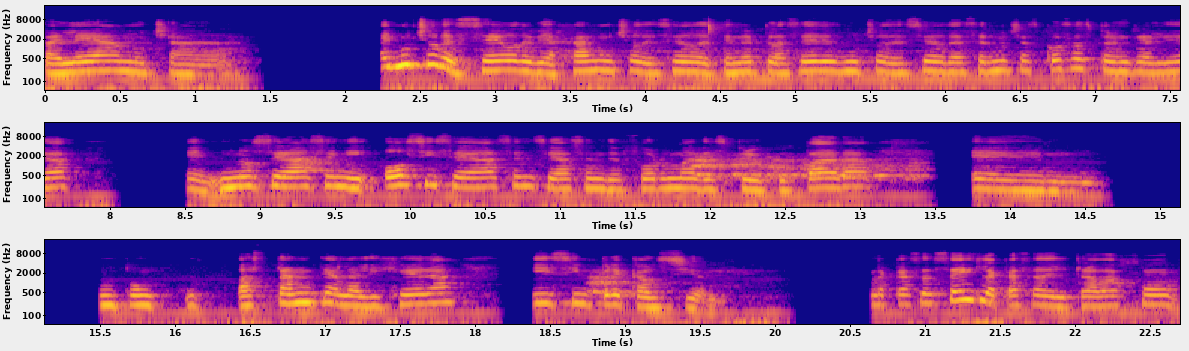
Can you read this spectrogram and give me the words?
pelea, mucha... Hay mucho deseo de viajar, mucho deseo de tener placeres, mucho deseo de hacer muchas cosas, pero en realidad eh, no se hacen y o si se hacen, se hacen de forma despreocupada, em, bastante a la ligera y sin precaución. La casa 6, la casa del trabajo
